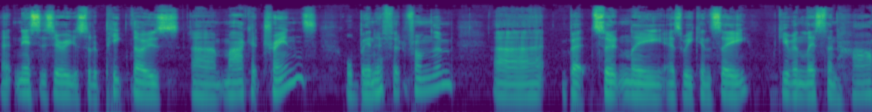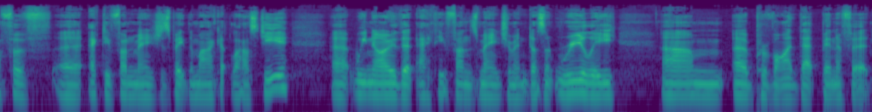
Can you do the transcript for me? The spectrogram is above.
uh, necessary to sort of pick those market trends or benefit from them. But certainly, as we can see, given less than half of uh, active fund managers beat the market last year, uh, we know that active funds management doesn't really um, uh, provide that benefit.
